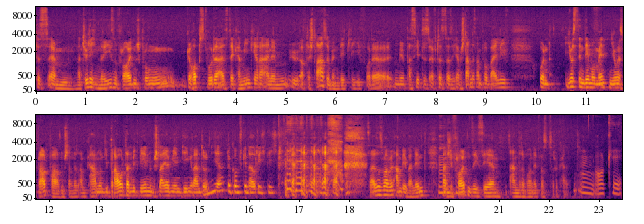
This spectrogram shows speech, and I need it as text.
dass ähm, natürlich ein riesen Freudensprung gehopst wurde, als der Kaminkehrer einem auf der Straße über den Weg lief. Oder mir passiert es öfters, dass ich am Standesamt vorbeilief und just in dem Moment ein junges Brautpaar aus dem Standesamt kam und die Braut dann mit wehendem Schleier mir entgegenrannte und ja, du kommst genau richtig. also es war ambivalent. Manche Mhm. freuten sich sehr, andere waren etwas zurückhaltend. Hm, Okay.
